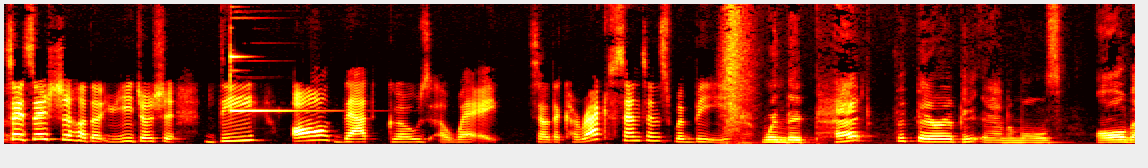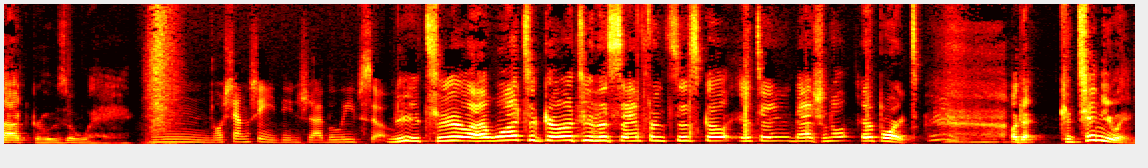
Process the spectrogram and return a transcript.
所以最适合的语义就是 D all that goes away. So the correct sentence would be When they pet the therapy animals, all that goes away. 嗯， 我相信一定是 I believe so。 Me too. I want to go to the San Francisco International Airport. Okay, continuing.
